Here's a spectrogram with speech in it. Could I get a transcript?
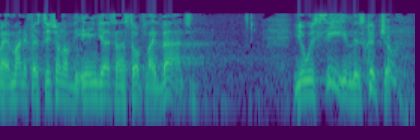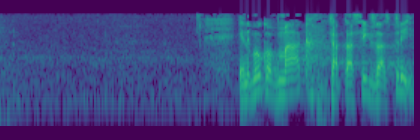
uh, manifestation of the angels and stuff like that, you will see in the scripture, in the book of Mark, chapter 6, verse 3,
